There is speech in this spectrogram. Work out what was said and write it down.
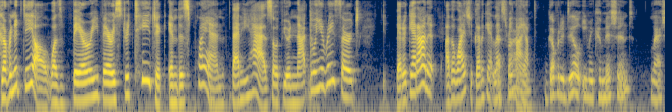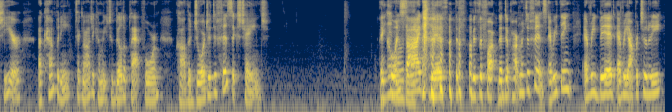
Governor Deal was very, very strategic in this plan that he has. So if you're not doing your research, you better get on it. Otherwise, you're going to get left That's right. behind. Governor Deal even commissioned last year a company, technology company, to build a platform called the Georgia Defense Exchange. It didn't coincides with the, with the, the Department of Defense. Everything, every bid, every opportunity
